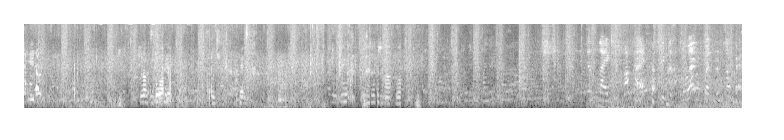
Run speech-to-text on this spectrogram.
Just like, okay, you just do it, but it's okay.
